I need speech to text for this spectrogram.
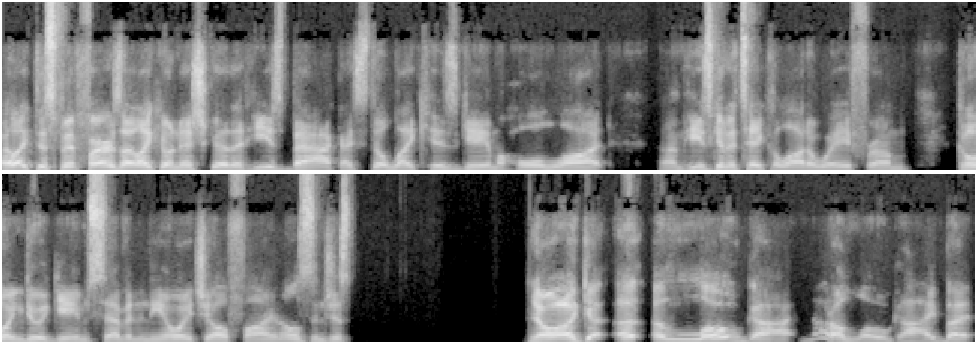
I like the Spitfires. I like Onuska that he's back. I still like his game a whole lot. Um, he's going to take a lot away from going to a game seven in the OHL finals and just, you know, a, a, a low guy, not a low guy, but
